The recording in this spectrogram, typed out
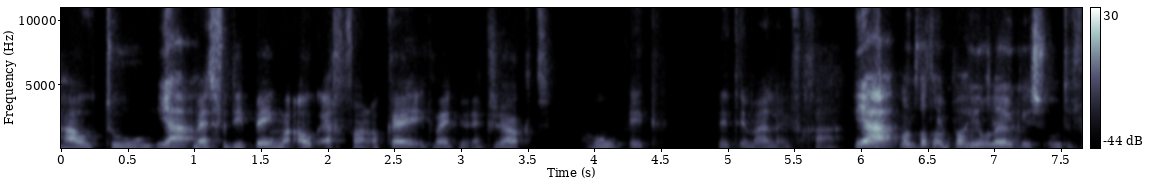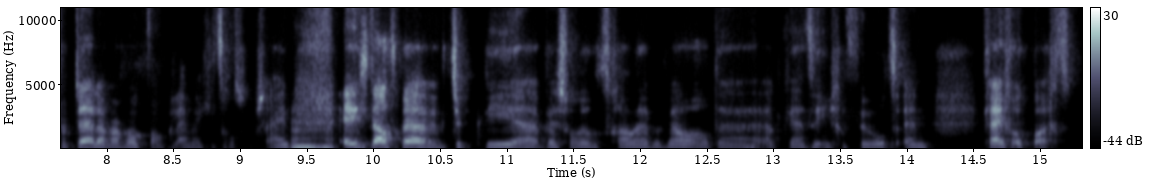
how-to, ja. met verdieping, maar ook echt van, oké, ik weet nu exact hoe ik dit in mijn leven ga. Ja, want wat ook wel heel leuk is om te vertellen, waar we ook wel een klein beetje trots op zijn, mhm. is dat we natuurlijk die uh, best wel heel veel vrouwen hebben wel al de enquête ingevuld en krijgen ook wel echt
